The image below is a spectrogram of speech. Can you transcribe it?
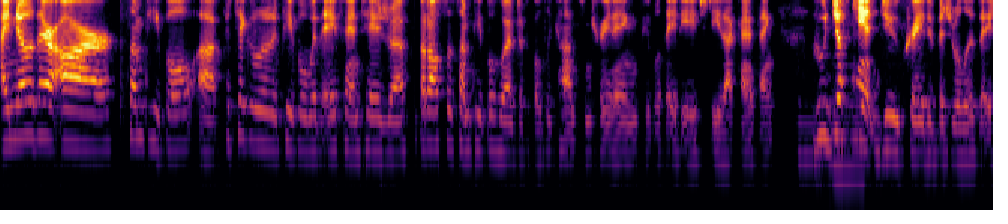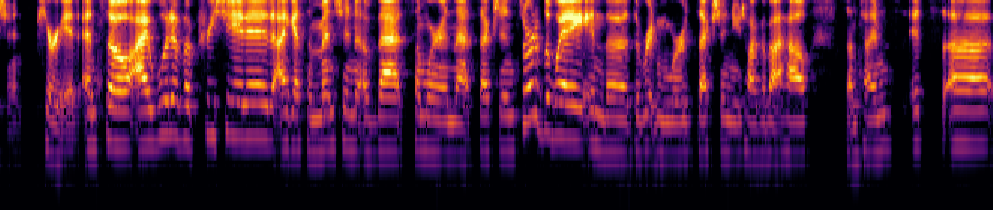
I know there are some people, uh, particularly people with aphantasia, but also some people who have difficulty concentrating, people with ADHD, that kind of thing, who just Mhm. can't do creative visualization, period. And so I would have appreciated, I guess, a mention of that somewhere in that section, sort of the way in the, the written word section you talk about how sometimes it's uh,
